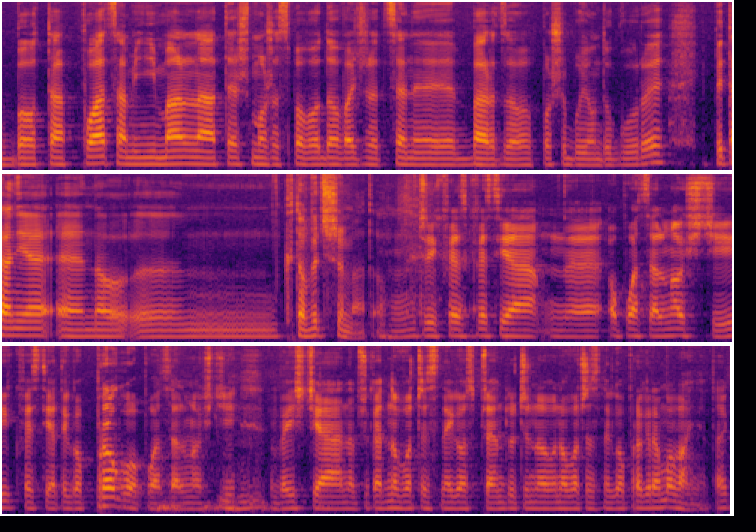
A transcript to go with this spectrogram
bo ta płaca minimalna też może spowodować, że ceny bardzo poszybują do góry. Pytanie, e, no, kto wytrzyma to? Mhm. Czyli kwes- kwestia e, opłacalności, kwestia tego progu opłacalności wejścia na przykład nowoczesnego sprzętu czy now- nowoczesnego oprogramowania, tak?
